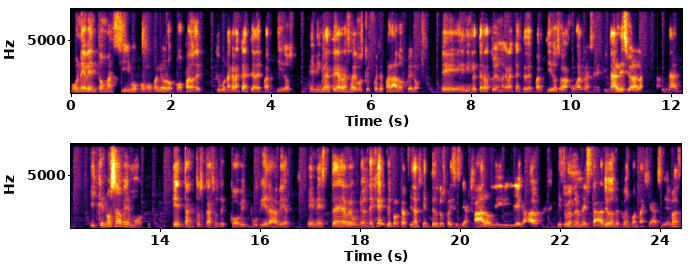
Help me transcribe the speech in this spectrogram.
un evento masivo como fue la Eurocopa, donde tuvo una gran cantidad de partidos en Inglaterra, sabemos que fue separado, pero eh, en Inglaterra tuvieron una gran cantidad de partidos, se va a jugar las semifinales y ahora la final, y que no sabemos qué tantos casos de COVID pudiera haber en esta reunión de gente, porque al final gente de otros países viajaron y llegaron y estuvieron en un estadio donde pueden contagiarse y demás.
